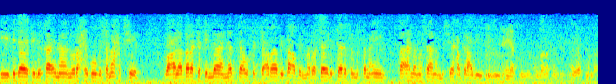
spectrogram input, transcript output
في بداية لقائنا نرحب بسماحة الشيخ وعلى بركة الله نبدأ في استعراض بعض من رسائل السادة المستمعين. فأهلا وسهلا بالشيخ عبد العزيز. حياكم الله حياكم الله.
